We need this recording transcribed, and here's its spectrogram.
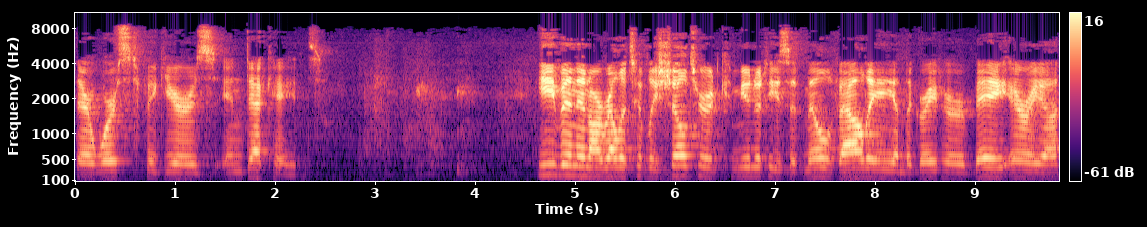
their worst figures in decades. Even in our relatively sheltered communities of Mill Valley and the greater Bay Area,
